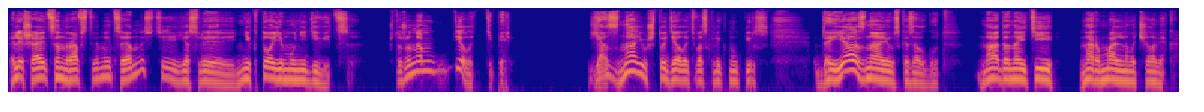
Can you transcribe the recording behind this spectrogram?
лишается нравственной ценности, если никто ему не дивится. Что же нам делать теперь? — Я знаю, что делать, — воскликнул Пирс. Да я знаю, сказал Гуд. Надо найти нормального человека.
